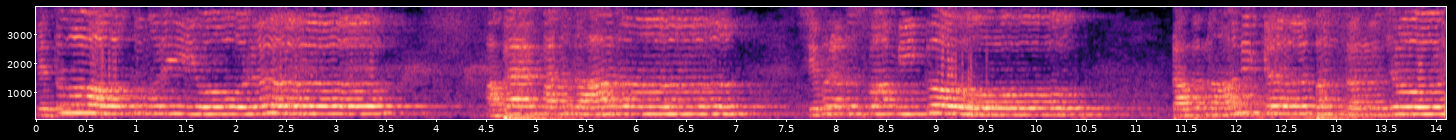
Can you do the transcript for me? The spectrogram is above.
ਚਿਤਵੋ ਤੁਮਰੀ ਓਰ। ਅਬੈ ਪਦ ਦਾਨ, ਸਿਮਰਨ ਸੁਆਮੀ ਕੋ। ਪ੍ਰਭ ਨਾਨਕ ਬੰਧਨ ਚੋਰ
